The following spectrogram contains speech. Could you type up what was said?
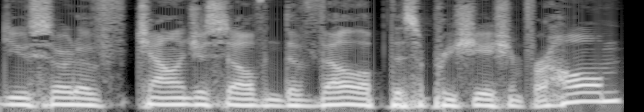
you sort of challenge yourself and develop this appreciation for home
